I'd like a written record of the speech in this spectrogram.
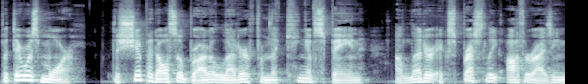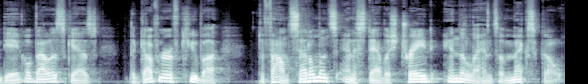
But there was more. The ship had also brought a letter from the King of Spain a letter expressly authorizing Diego Velasquez, the governor of Cuba, to found settlements and establish trade in the lands of Mexico.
